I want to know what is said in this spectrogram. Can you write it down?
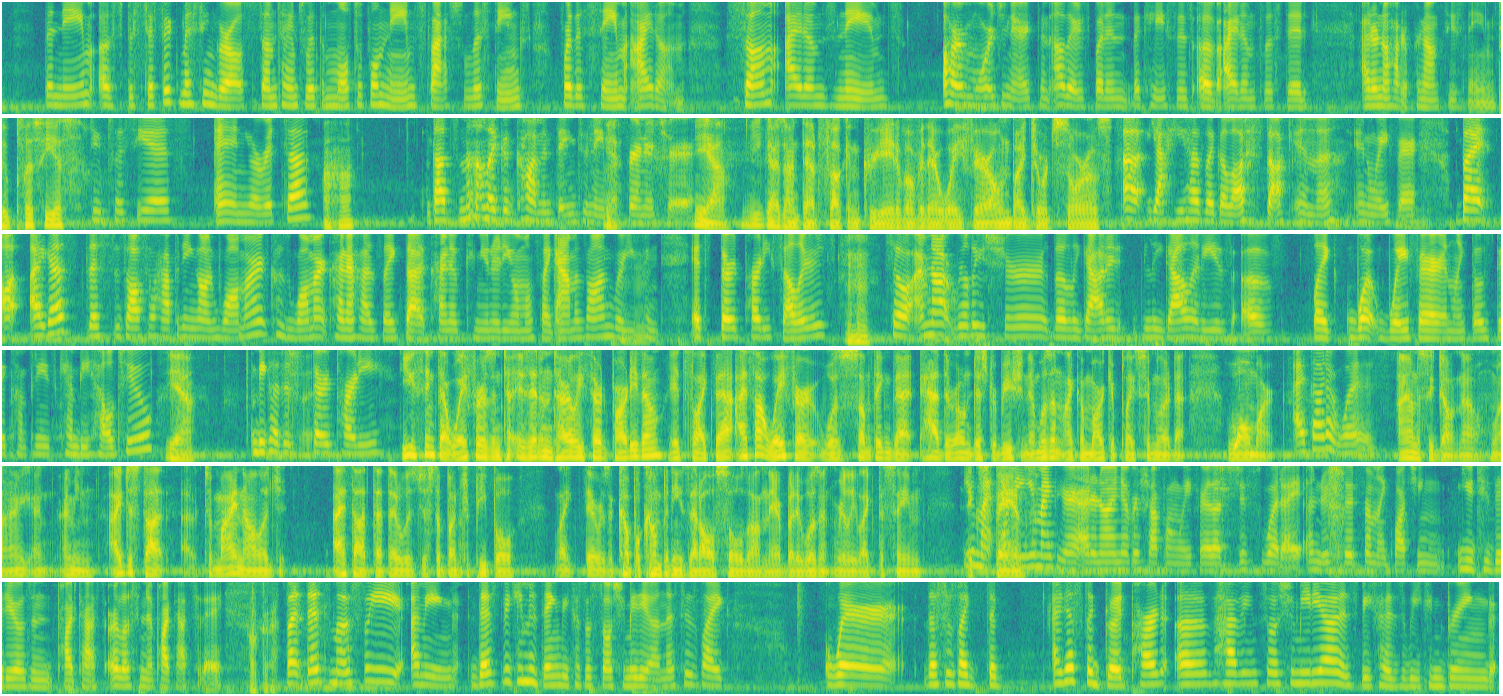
the name of specific missing girls, sometimes with multiple names slash listings for the same item. Some items names are more generic than others, but in the cases of items listed, I don't know how to pronounce these names. Duplicius. Duplicius and Yoritza. Uh huh. That's not like a common thing to name Yeah. a furniture. Yeah, you guys aren't that fucking creative over there, Wayfair, owned by George Soros. Uh, yeah, he has like a lot of stock in the in Wayfair, but uh, I guess this is also happening on Walmart because Walmart kind of has like that kind of community, almost like Amazon, where you can it's third party sellers. So I'm not really sure the legality legalities of like what Wayfair and like those big companies can be held to Yeah. Because it's third party. Do you think that Wayfair is, enti- is it entirely third party though? It's like that. I thought Wayfair was something that had their own distribution. It wasn't like a marketplace similar to Walmart. I thought it was. I honestly don't know. Well, I, I, I mean, I just thought, uh, to my knowledge, I thought that there was just a bunch of people. Like there was a couple companies that all sold on there, but it wasn't really like the same You expanse. might, I mean, you might be right. I don't know. I never shop on Wayfair. That's just what I understood from like watching YouTube videos and podcasts or listening to podcasts today. okay. But this mostly, I mean, this became a thing because of social media, and this is like where this is like the, I guess the good part of having social media is because we can bring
